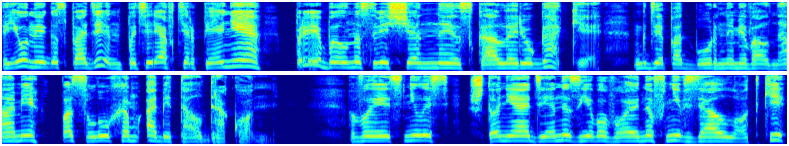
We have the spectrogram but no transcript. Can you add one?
юный господин, потеряв терпение, прибыл на священные скалы Рюгаки, где под бурными волнами, по слухам, обитал дракон. Выяснилось, что ни один из его воинов не взял лодки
